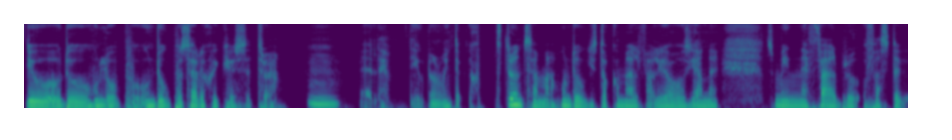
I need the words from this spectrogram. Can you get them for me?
jo, och då, hon, låg på, hon dog på Södersjukhuset tror jag. Mm. Eller det gjorde hon inte. Strunt samma. Hon dog i Stockholm i alla fall. Jag hos Janne. Så min farbror och faster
